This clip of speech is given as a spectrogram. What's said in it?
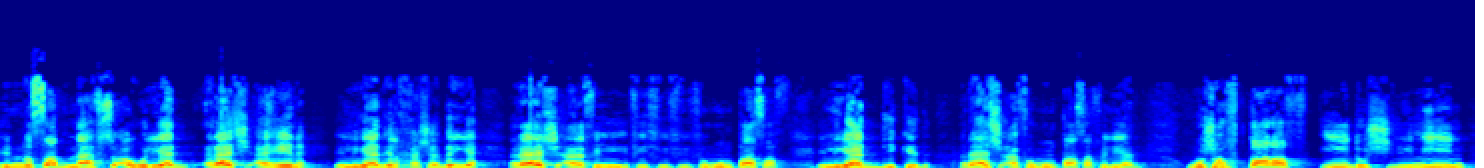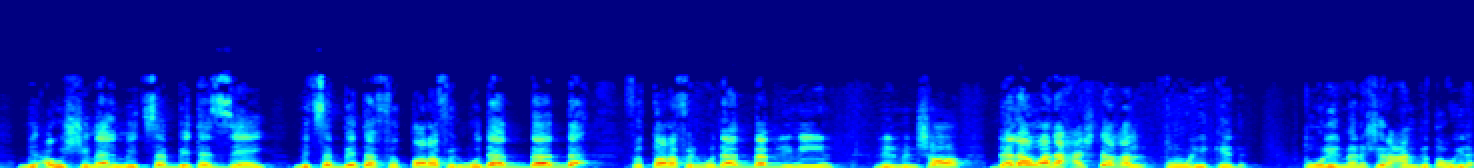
النصاب نفسه أو اليد راشقة هنا اليد الخشبية راشقة في في في في, في منتصف اليد دي كده راشقة في منتصف اليد. وشوف طرف إيده اليمين أو الشمال متثبتة إزاي؟ متثبتة في الطرف المدبب في الطرف المدبب لمين؟ للمنشار. ده لو أنا هشتغل طولي كده طول المناشير عندي طويلة.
